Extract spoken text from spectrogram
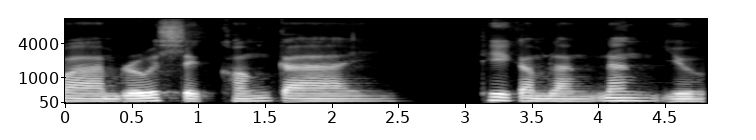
ความรู้สึกของกาย ที่กำลังนั่งอยู่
